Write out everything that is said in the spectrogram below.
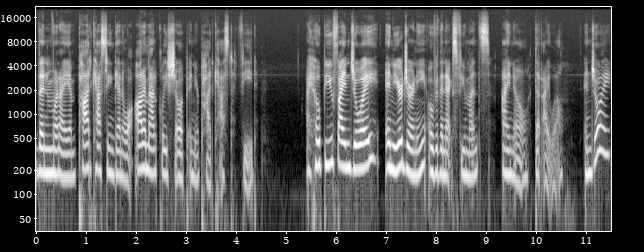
then when I am podcasting again, it will automatically show up in your podcast feed. I hope you find joy in your journey over the next few months. I know that I will. Enjoy!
